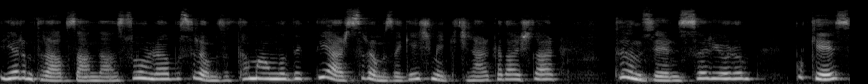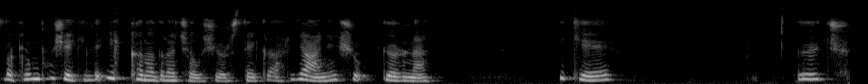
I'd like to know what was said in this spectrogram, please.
yarım trabzandan sonra bu sıramızı tamamladık. Diğer sıramıza geçmek için arkadaşlar tığın üzerini sarıyorum. Bu kez bakın bu şekilde ilk kanadına çalışıyoruz tekrar. Yani şu görünen 2 3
